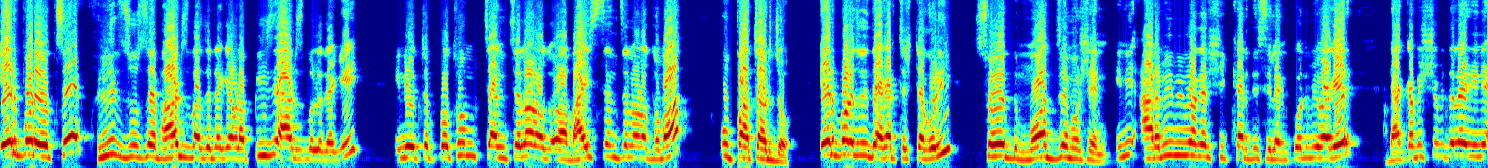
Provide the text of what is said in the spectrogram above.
এরপরে হচ্ছে ফিলিপ জোসেফ হার্টস বা যেটাকে আমরা পিজে হার্টস বলে থাকি ইনি হচ্ছে প্রথম চ্যান্সেলর ভাইস চ্যান্সেলর অথবা উপাচার্য। এরপরে যদি দেখার চেষ্টা করি, সৈয়দ মোয়াজ্জেম হোসেন, ইনি আরবি বিভাগের শিক্ষার্থী ছিলেন। কোন বিভাগের? ঢাকা বিশ্ববিদ্যালয়ের ইনি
